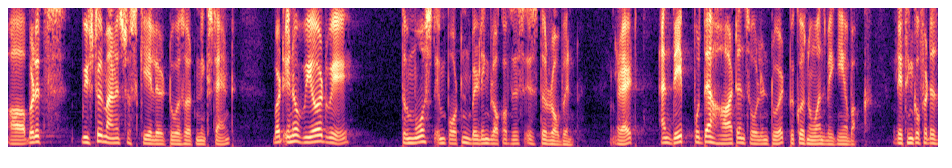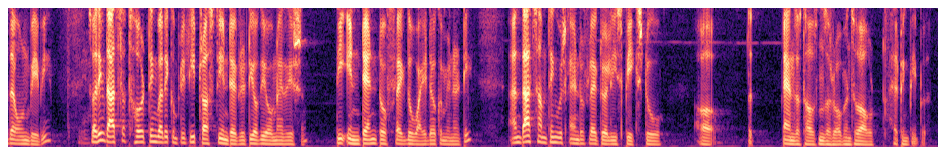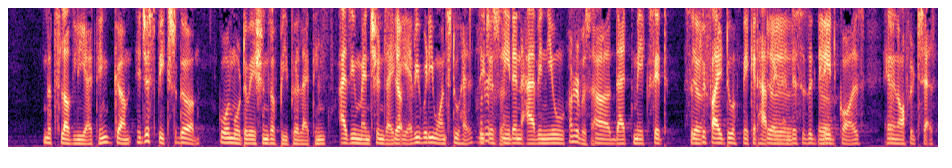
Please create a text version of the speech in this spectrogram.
Uh, but it's we've still managed to scale it to a certain extent. But in a weird way, the most important building block of this is the Robin, yeah. right? And they put their heart and soul into it because no one's making a buck. Yeah. They think of it as their own baby. Yeah. So I think that's the third thing where they completely trust the integrity of the organization, the intent of like the wider community, and that's something which kind of like really speaks to uh, tens of thousands of Robins who are out helping people. That's lovely. I think um, it just speaks to the core motivations of people. I think, as you mentioned rightly, everybody wants to help. They 100%. just need an avenue uh, that makes it simplified yeah. to make it happen. Yeah, and this is a great cause in and of itself.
